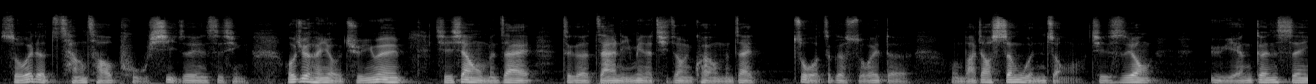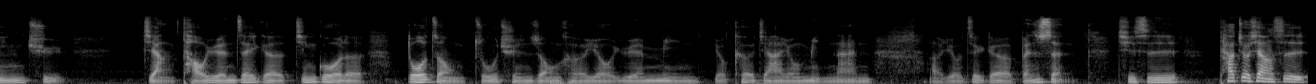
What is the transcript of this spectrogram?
所谓的长草谱系这件事情，我觉得很有趣，因为其实像我们在这个展里面的其中一块，我们在做这个所谓的。我们把它叫声纹种哦，其实是用语言跟声音去讲桃园这个经过了多种族群融合，有原民、有客家、有闽南，啊，有这个本省。其实它就像是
